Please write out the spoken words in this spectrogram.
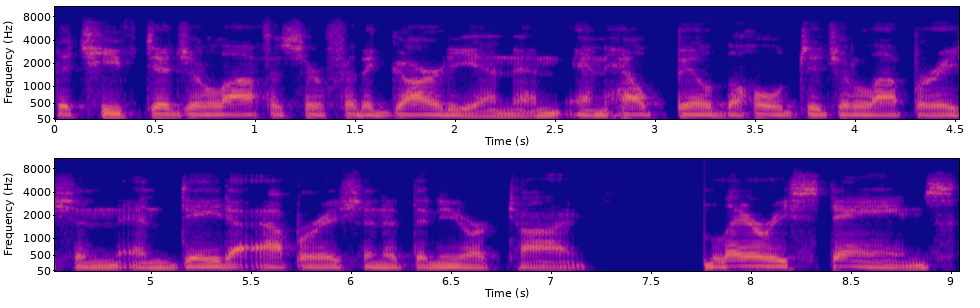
the chief digital officer for the Guardian and, and helped build the whole digital operation and data operation at the New York Times. Larry Stains,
